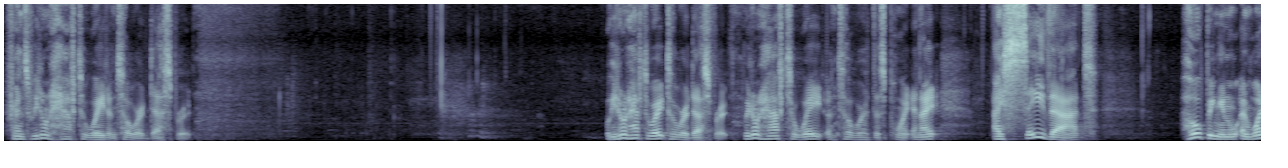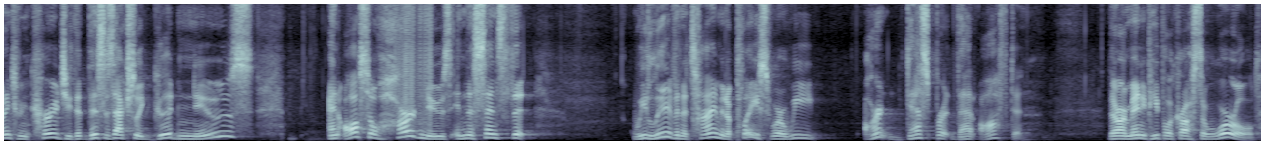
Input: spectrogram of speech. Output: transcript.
Friends, we don't have to wait until we're desperate. We don't have to wait till we're desperate. We don't have to wait until we're at this point. And I, I say that hoping and, and wanting to encourage you that this is actually good news and also hard news in the sense that we live in a time and a place where we aren't desperate that often. There are many people across the world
